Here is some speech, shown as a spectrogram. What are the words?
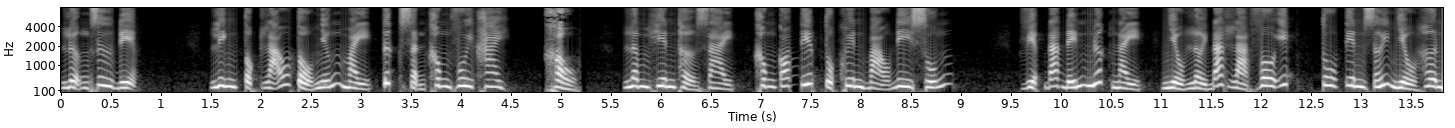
Lượng dư địa. Linh tục lão tổ những mày tức giận không vui khai. Khẩu. Lâm Hiên thở dài, không có tiếp tục khuyên bảo đi xuống. Việc đã đến nước này, nhiều lời đắt là vô ích, tu tiên giới nhiều hơn.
